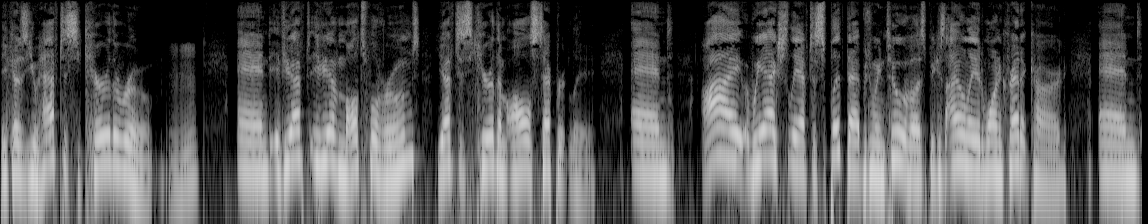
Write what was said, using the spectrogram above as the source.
because you have to secure the room. Mm-hmm. And if you have to, if you have multiple rooms, you have to secure them all separately. And I we actually have to split that between two of us because I only had one credit card, and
